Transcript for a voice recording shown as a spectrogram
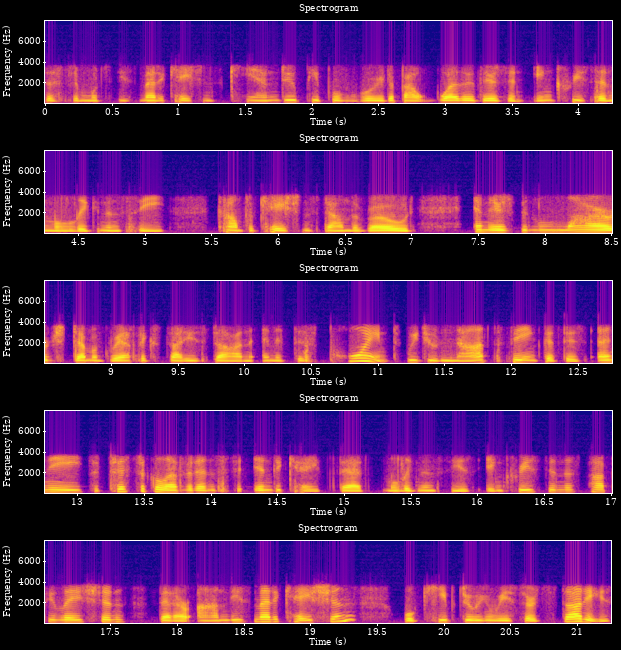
system, which these medications can do, people are worried about whether there's an increase in malignancy complications down the road. And there's been large demographic studies done. And at this point, we do not think that there's any statistical evidence to indicate that malignancy is increased in this population that are on these medications. We'll keep doing research studies.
